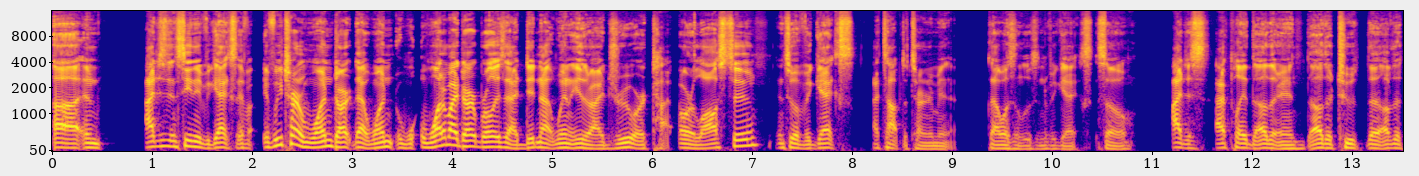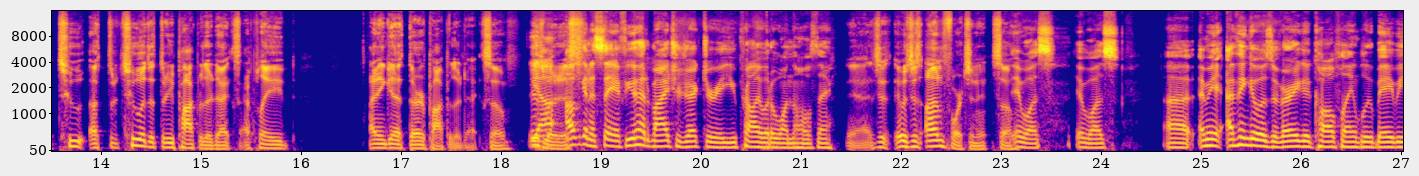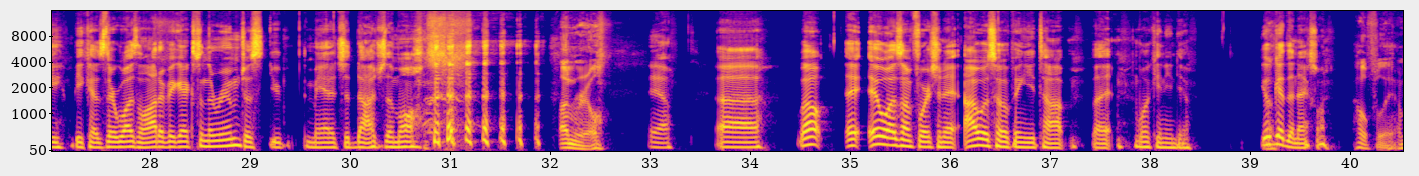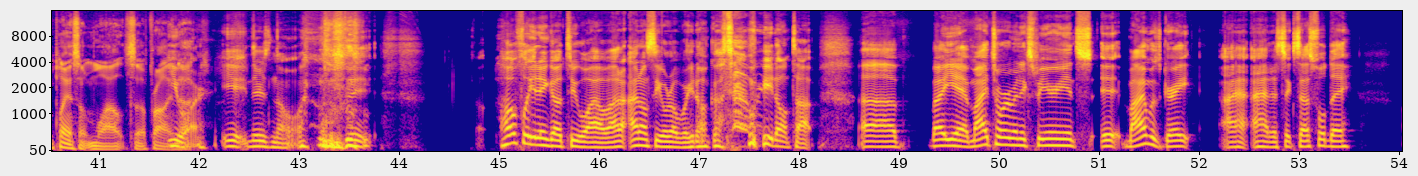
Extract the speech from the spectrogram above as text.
Uh, and I just didn't see any Vegeks. If if we turn one dart that one one of my Dark Broly's that I did not win, either I drew or ti- or lost to into a Vegeks, I topped the tournament. I wasn't losing to Vegex, so I just I played the other end, the other two, the of the two, uh, two of the three popular decks. I played. I didn't get a third popular deck, so Yeah, what it is. I was gonna say if you had my trajectory, you probably would have won the whole thing. yeah, it's just, it was just unfortunate. So It was. It was. Uh, I mean, I think it was a very good call playing Blue Baby because there was a lot of Vegeks in the room. Just you managed to dodge them all. unreal. yeah. Uh, well, it, it was unfortunate. I was hoping you top, but what can you do? You'll get the next one. Hopefully, I'm playing something wild, so probably you not. are. You, there's no. Hopefully, you didn't go too wild. I, I don't see a world where you don't go where you don't top. Uh, but yeah, my tournament experience, it, mine was great. I, I had a successful day.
